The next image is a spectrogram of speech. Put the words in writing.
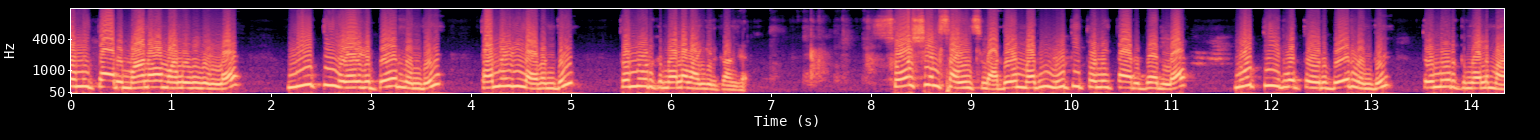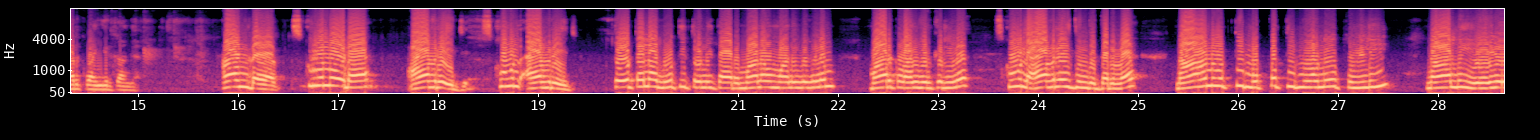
தொண்ணூத்தாறு மாணவ மாணவிகளில் நூற்றி ஏழு பேர் வந்து தமிழில் வந்து தொண்ணூறுக்கு மேலே வாங்கியிருக்காங்க. சோஷியல் சயின்ஸ்ல அதே மாதிரி நூத்தி தொண்ணூத்தி ஆறு பேர்ல நூத்தி இருபத்தோரு பேர் வந்து தொண்ணூறுக்கு மேல மார்க் வாங்கியிருக்காங்க. அண்ட் ஸ்கூலோட ஆவரேஜ் ஸ்கூல் ஆவரேஜ் டோட்டலா நூத்தி தொண்ணூத்தி ஆறு மாணவ மாணவிகளும் மார்க் வாங்கியிருக்கிறதுல ஸ்கூல் ஆவரேஜ் இந்த தடவை நானூத்தி முப்பத்தி மூணு புள்ளி நாலு ஏழு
